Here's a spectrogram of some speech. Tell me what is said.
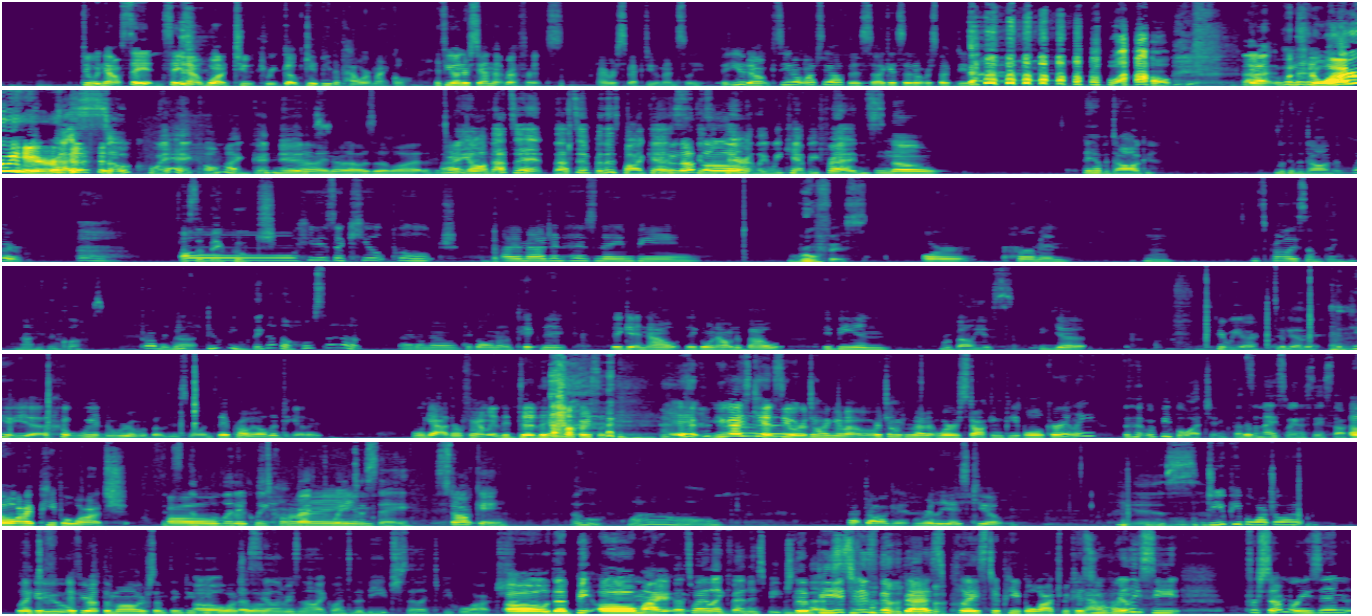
Do it now. Say it. Say it now. One, two, three, go. Give me the power, Michael. If you understand that reference, I respect you immensely. But you don't, because you don't watch The Office, so I guess I don't respect you. wow. That, then why are we here? that's so quick. Oh my goodness. yeah, I know that was a lot. All right, y'all. That's it. That's it for this podcast. Because apparently we can't be friends. No. They have a dog. Look at the dog. Where? That's a big pooch. Oh, he's a cute pooch. I imagine his name being Rufus. or Herman. Hmm. It's probably something not even close. Probably What not. are they doing? They got the whole setup. I don't know. They're going on a picnic. They're getting out. They're going out and about. They being Rebellious. yeah Here we are together. yeah, yeah. We're the real rebellious ones. They probably all live together. Well, yeah, they're family. They did. They obviously. Eh, you guys can't see what we're talking about. We're talking about it. We're stalking people currently. We're people watching. That's a nice way to say stalking. Oh, I people watch it's the the politically correct way to say stalking. Oh, wow. That dog, it really is cute. He is. Do you people watch a lot? Like if, do. if you're at the mall or something, do you people Oh, watch a that's lot? the only reason I like going to the beach. I like to people watch. Oh, the be- Oh my. That's why I like Venice Beach. the The, beach is the best place to people watch because you really see for some reason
